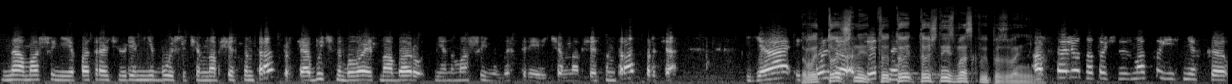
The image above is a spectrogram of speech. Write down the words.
на машине я потрачу времени больше, чем на общественном транспорте, обычно бывает наоборот, мне на машине быстрее, чем на общественном транспорте, я Вы точно, то- общественный- то- точно из Москвы позвонили? Абсолютно точно из Москвы. Есть несколько,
